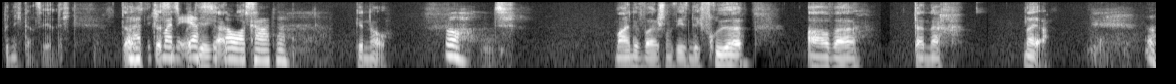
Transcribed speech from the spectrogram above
bin ich ganz ehrlich. Da, da hatte ich meine erste Dauerkarte. Genau. Oh. Meine war ja schon wesentlich früher, aber danach, naja. Oh.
